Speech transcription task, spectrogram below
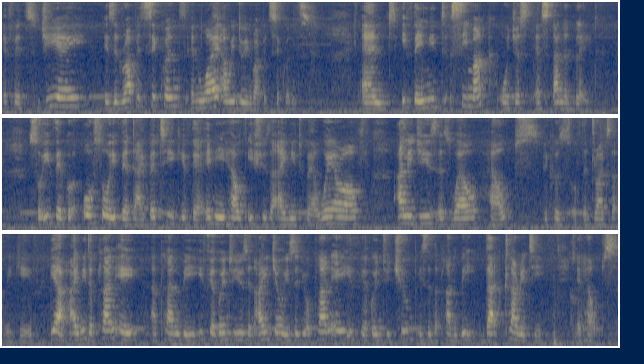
if it's GA, is it rapid sequence, and why are we doing rapid sequence? And if they need CMAC or just a standard blade. So if they've got also if they're diabetic, if there are any health issues that I need to be aware of, allergies as well helps because of the drugs that we give. Yeah, I need a plan A, a plan B. If you're going to use an IGEL, is it your plan A? If you're going to tube, is it the plan B? That clarity, it helps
